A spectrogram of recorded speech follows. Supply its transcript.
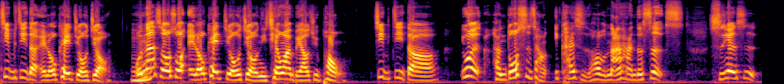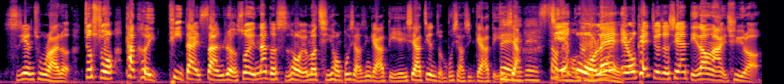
记不记得 LK 九九？我那时候说 LK 九九，你千万不要去碰，记不记得？因为很多市场一开始后，南韩的是。实验室实验出来了，就说它可以替代散热，所以那个时候有没有奇红不小心给它叠一下，建准不小心给它叠一下，结果嘞，LK 九九现在叠到哪里去了？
